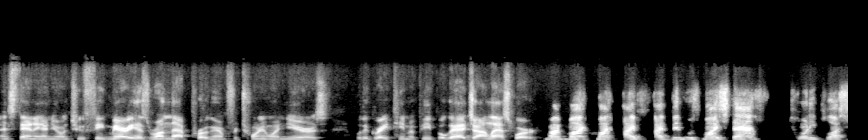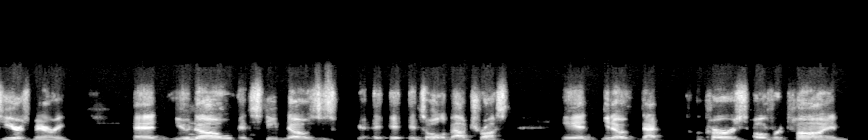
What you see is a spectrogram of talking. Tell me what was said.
and standing on your own two feet. Mary has run that program for 21 years with a great team of people. Go ahead, John, last word. My, my, my, I've, I've been with my staff 20 plus years, Mary, and you know, and Steve knows, it, it, it's all about trust. And, you know, that occurs over time,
